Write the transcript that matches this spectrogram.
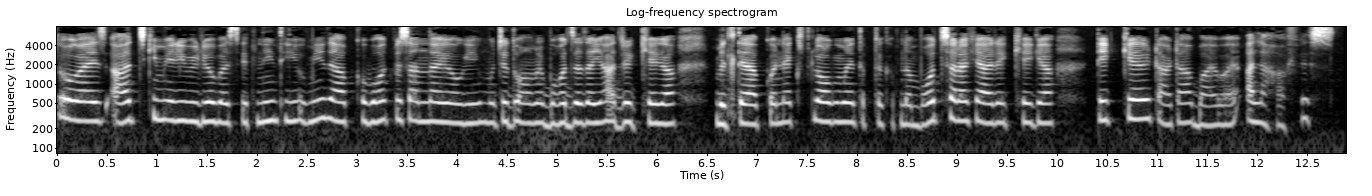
सो so गाइज़ आज की मेरी वीडियो बस इतनी थी। उम्मीद है आपको बहुत पसंद आई होगी। मुझे दुआ में बहुत ज़्यादा याद रखिएगा। मिलते हैं आपको नेक्स्ट व्लॉग में। तब तक अपना बहुत सारा ख्याल रखिएगा। Take care tata bye bye अल्लाह हाफिज़।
